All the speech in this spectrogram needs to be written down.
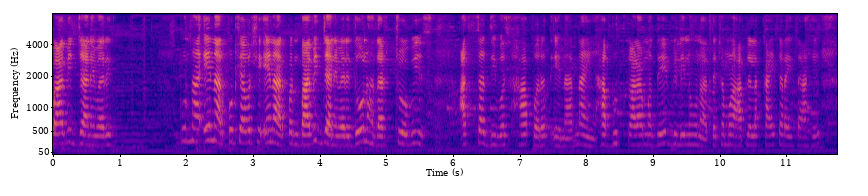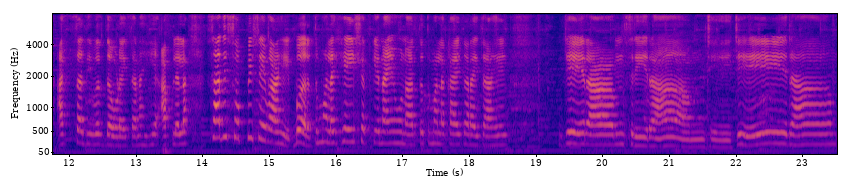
बावीस जानेवारी पुन्हा येणार पुढच्या वर्षी येणार पण बावीस जानेवारी दोन हजार चोवीस आजचा दिवस हा परत येणार नाही. हा भूतकाळामध्ये विलीन होणार. त्याच्यामुळे आपल्याला काय करायचं आहे? आजचा दिवस दौडायचा नाही. हे आपल्याला साधी सोपी सेवा आहे. बरं तुम्हाला हे शक्य नाही होणार तर तुम्हाला काय करायचं आहे? जय राम श्रीराम जय जय राम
